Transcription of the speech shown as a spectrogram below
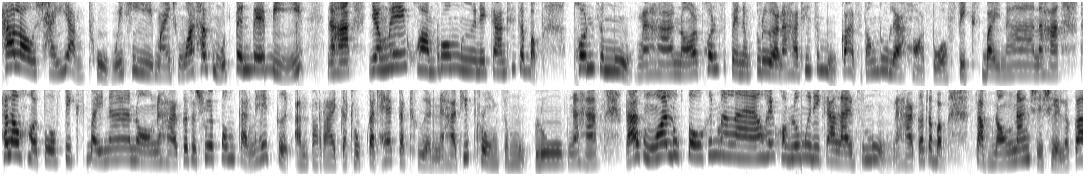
ถ้าเราใช้อย่างถูกวิธีหมายถึงว่าถ้าสมมติเป็นเบบีนะคะยังไม่ให้ความร่วมมือในการที่จะแบบพ่นจมูกนะคะเนาะพ่นสเปรย์น้ำเกลือนะคะ ที่จมูกก็อาจจะต้องดูแลห่อตัวฟิกซ์ใบหน้านะคะ ถ้าเราห่อตัวฟิกซ์ใบหน้าน้องนะคะ ก็จะช่วยป้องกันไม่ให้เกิดอันตรายกระทบกระแทกกระเทือนนะคะ ที่โพรงจมูกลูกนะคะแต่ถ้าสมมติว่าลูกโตขึ้นมาแล้ว ให้ความร่วมมือในการล้างจมูกนะคะ ก็จะแบบจับน้องนั่งเฉยๆแล้วก็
